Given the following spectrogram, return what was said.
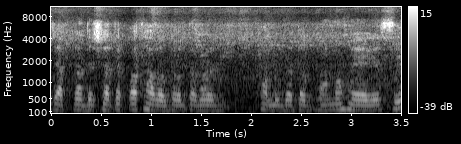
যে আপনাদের সাথে কথা বলতে বলতে আমার ফালুদাটা ঘন হয়ে গেছে।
